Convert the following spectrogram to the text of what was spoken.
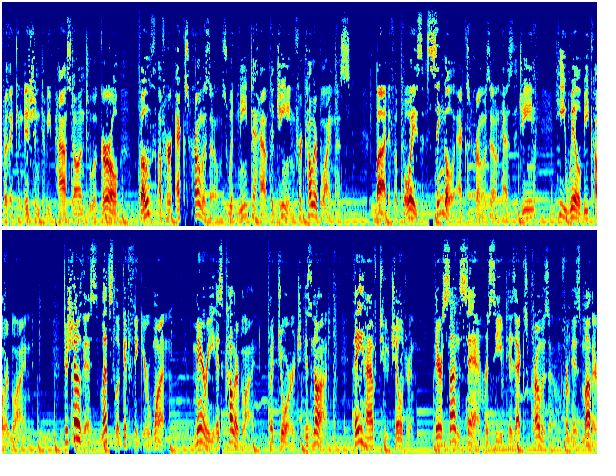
For the condition to be passed on to a girl, both of her X chromosomes would need to have the gene for color blindness. But if a boy's single X chromosome has the gene, he will be colorblind. To show this, let's look at figure 1. Mary is colorblind, but George is not. They have two children. Their son Sam received his X chromosome from his mother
